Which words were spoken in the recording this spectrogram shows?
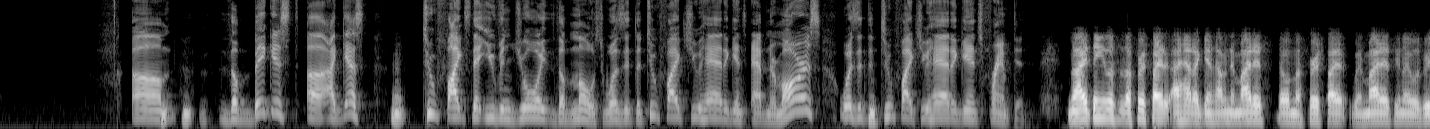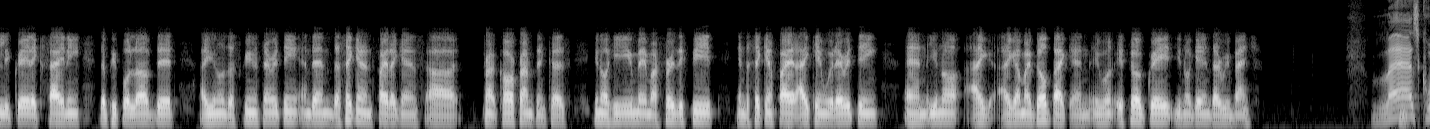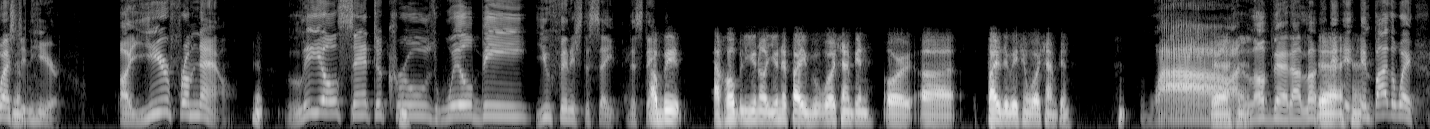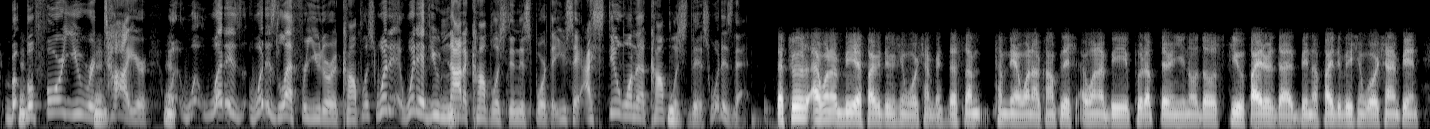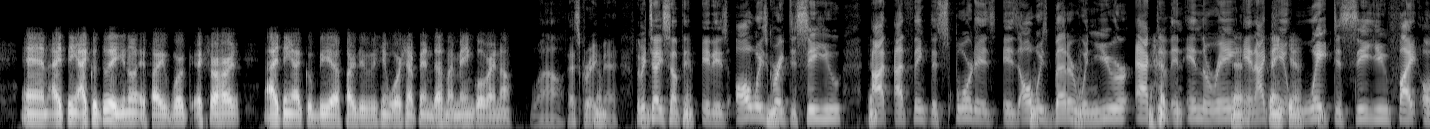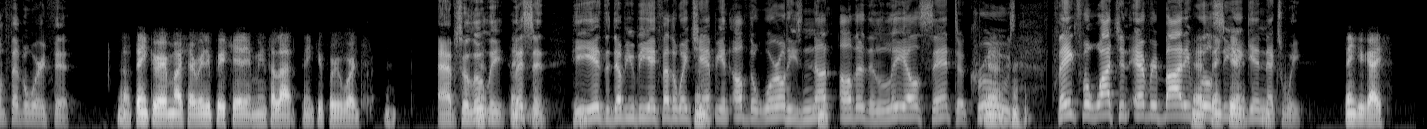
Um, mm-hmm. the biggest, uh, I guess, mm two fights that you've enjoyed the most? Was it the two fights you had against Abner Mares? Was it the two fights you had against Frampton? No, I think it was the first fight I had against Abner Mares. That was my first fight with Mares. You know, it was really great, exciting. The people loved it. Uh, you know, the screams and everything. And then the second fight against uh, Carl Frampton, because you know he made my first defeat. In the second fight, I came with everything, and you know, I I got my belt back, and it it felt great. You know, getting that revenge. Last question here. A year from now, Leo Santa Cruz will be. You finish the state. The state. I'll be. I hope you know unified world champion or uh, five division world champion. Wow, yeah. I love that. I love. Yeah. And, and, by the way, b- before you retire, what, what is what is left for you to accomplish? What what have you mm. not accomplished in this sport that you say I still want to mm. accomplish this? What is that? The truth, I want to be a five division world champion. That's some something I want to accomplish. I want to be put up there, and you know those few fighters that have been a five division world champion, and I think I could do it. You know, if I work extra hard, I think I could be a five division world champion. That's my main goal right now. Wow, that's great, yeah. man. Let me tell you something. Yeah. It is always mm. great to see you. I, I think the sport is is always mm. better when you're active and in the ring, yeah. and I can't you. wait to see you fight on February 5th. No, thank you very much. I really appreciate it. It means a lot. Thank you for your words. Absolutely. Listen, he is the WBA featherweight champion of the world. He's mm. none other than Leo Santa Cruz. Thanks for watching, everybody. we'll see you again next week. Thank you, guys.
